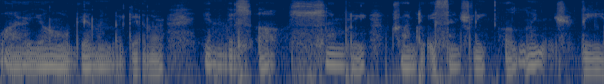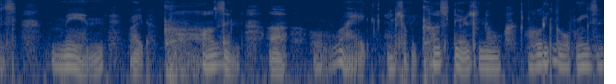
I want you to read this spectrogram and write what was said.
why are y'all getting together in this assembly trying to essentially lynch these men, right? Causing a riot. And so because there's no legal reason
